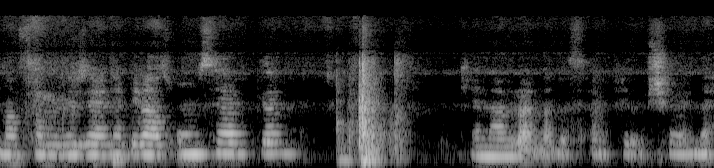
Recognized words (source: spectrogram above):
masamın üzerine biraz un serptim. Kenarlarına da serpelim şöyle.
